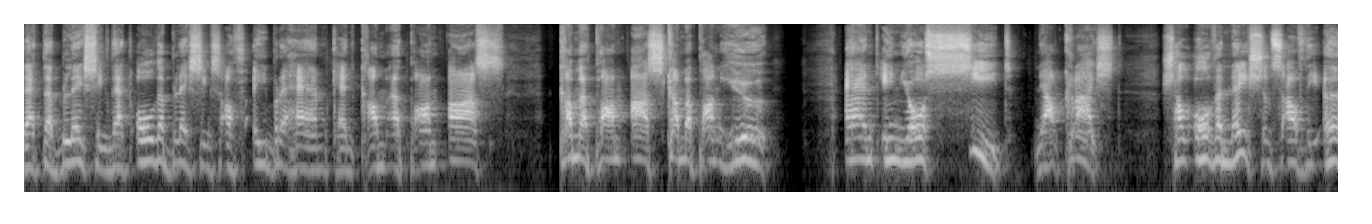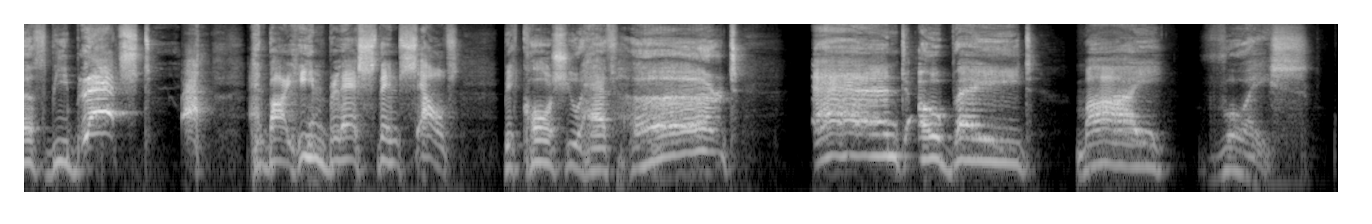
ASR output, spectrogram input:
that the blessing, that all the blessings of Abraham can come upon us, come upon us, come upon you, and in your seed, now Christ, shall all the nations of the earth be blessed, and by him bless themselves, because you have heard and obeyed my voice.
